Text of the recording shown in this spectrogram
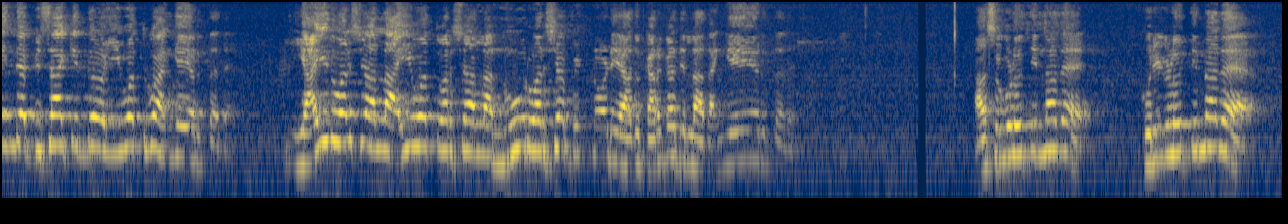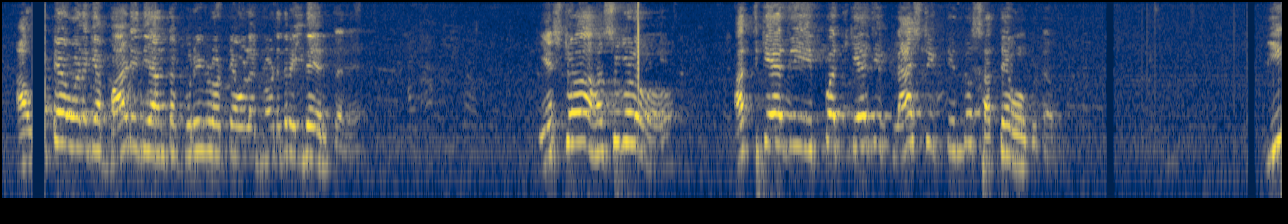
ಹಿಂದೆ ಬಿಸಾಕಿದ್ದು ಇವತ್ತಿಗೂ ಹಂಗೆ ಇರ್ತದೆ. ಈ ಐದು ವರ್ಷ ಅಲ್ಲ, ಐವತ್ತು ವರ್ಷ ಅಲ್ಲ, ನೂರು ವರ್ಷ ಬಿಟ್ಟು ನೋಡಿ ಅದು ಕರಗೋದಿಲ್ಲ, ಅದು ಹಂಗೇ ಇರ್ತದೆ. ಹಸುಗಳು ತಿನ್ನೋದೆ, ಕುರಿಗಳು ತಿನ್ನೋದೆ, ಆ ಹೊಟ್ಟೆ ಒಳಗೆ ಬಾಡಿದ್ಯಾ ಅಂತ ಕುರಿಗಳ ಹೊಟ್ಟೆ ಒಳಗೆ ನೋಡಿದ್ರೆ ಇದೇ ಇರ್ತದೆ. ಎಷ್ಟೋ ಹಸುಗಳು ಹತ್ತು ಕೆಜಿ, ಇಪ್ಪತ್ತು ಕೆಜಿ ಪ್ಲಾಸ್ಟಿಕ್ ತಿಂದು ಸತ್ತೇ ಹೋಗ್ಬಿಟ್ಟವು. ಈ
